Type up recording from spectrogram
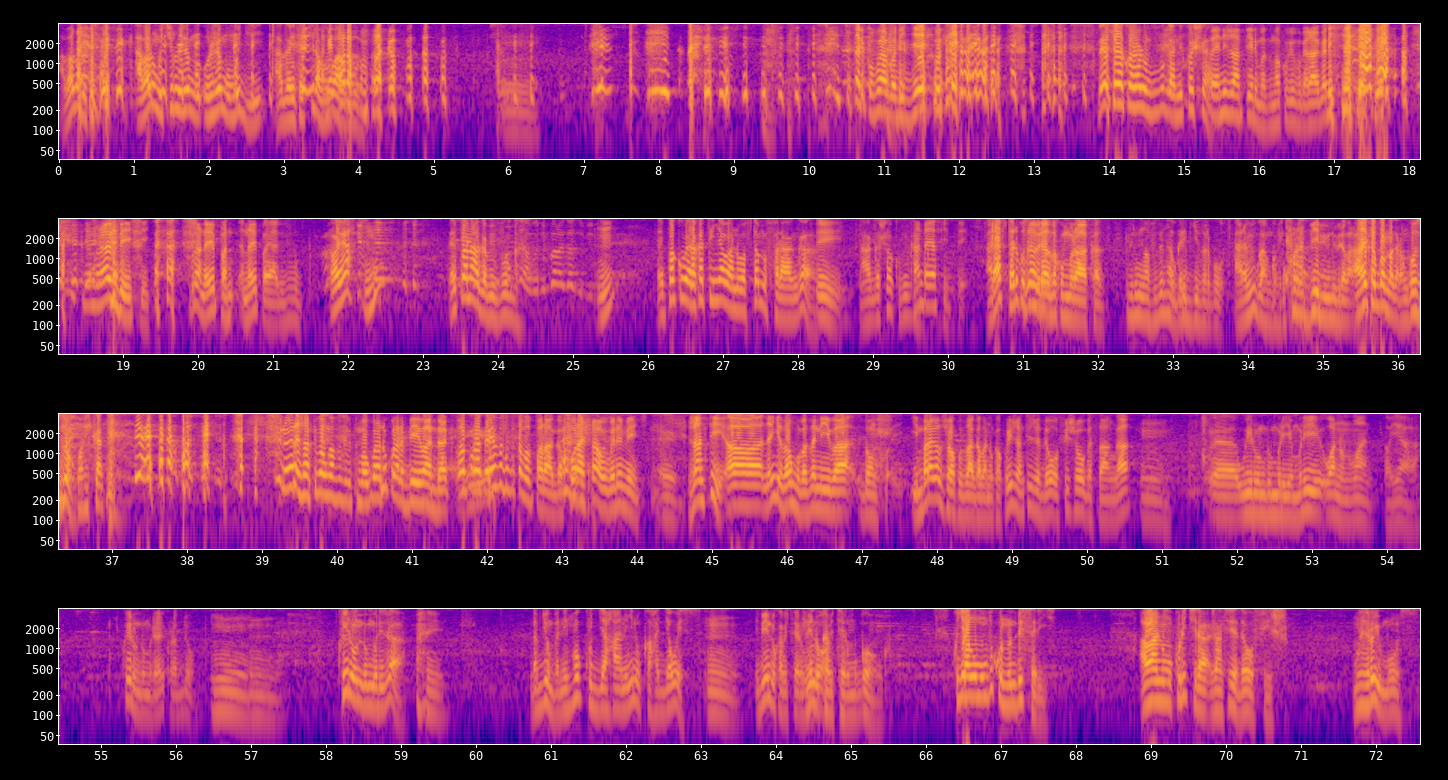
Aba ari umukire? Aba ari umukire uje mu- mujyi agahita akira vuba vuba. kitari kuvuga ngo ni jyewe nese ko narumva uvuga niko sha? Oya ni jean pierre mazima kubivuga ntabwo ari jyewe nyamurambeshye. Buriya na epa na epa yabivuga. Oya? Epa ntabwo abivuga. Se yabona imbaraga zibiri Mm? epa kubera ko atinya abantu bafite amafaranga Eh, ntabwo ashaka kubivuga. Kandi ayafite. Arayafite ariko sinzi- biraza kumurakaza. Ibintu mwavuze ntabwo ari byiza rwose. Arabivuga ngo bikate. Gukora biye ibintu birabarakaza. Arahita aguhamagara ngo zo ngo bikate. Ibintu wenda janti bamwe mwavuze bituma gukora no kurara biye bandaka bakuraka neza ko ufite amafaranga. Kora shawe ubone menshi. Janti ah, nari ngeze aho nkubaza niba donc imbaraga zishobora kuzagabanuka kuri janti jedeo official ugasanga eh, wirundumuriye muri one on one. Oya kwirundumurira ariko urabyumva. Kwirundumurira ndabyumva ni nko kujya ahantu nyine ukahajya wese. Mm. ibindi ukabitera umugongo. kugira ngo mwumve ukuntu ndi seriye. Abantu mukurikira gentile de ofisho muhere uyu munsi.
